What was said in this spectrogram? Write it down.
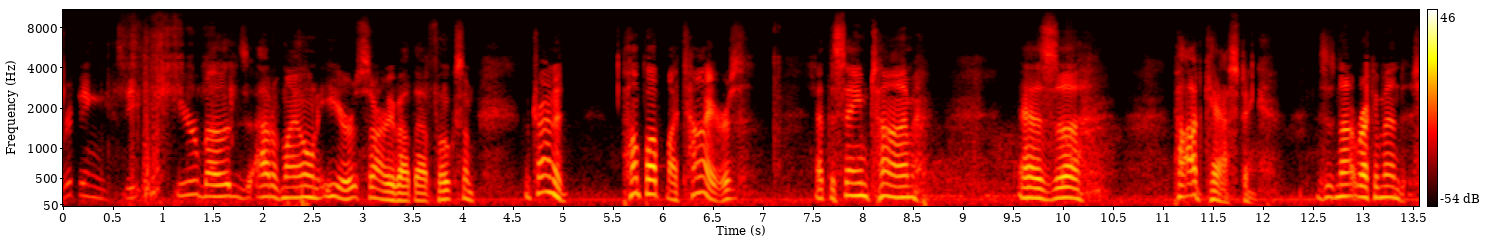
ripping the earbuds out of my own ears. Sorry about that, folks. I'm, I'm trying to pump up my tires at the same time as uh, podcasting. This is not recommended.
